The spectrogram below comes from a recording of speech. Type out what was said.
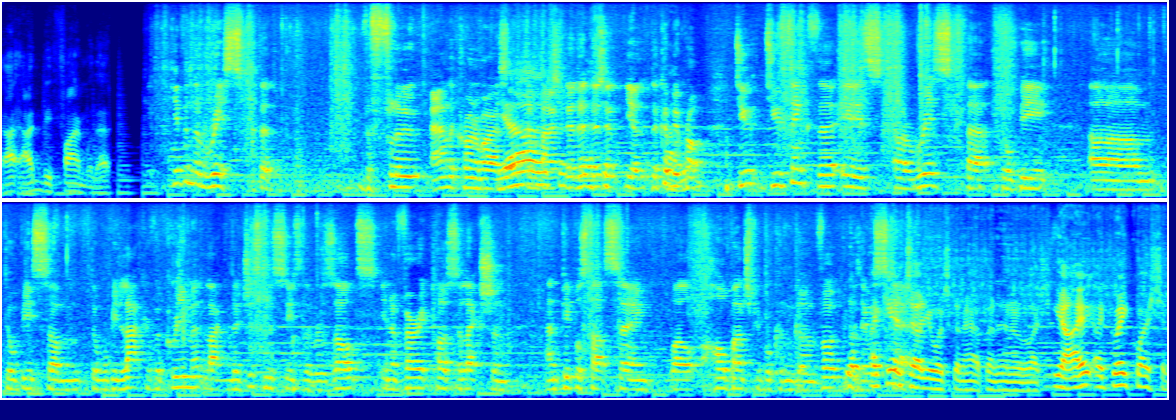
Wow. I, would be fine with that. Given the risk that the flu and the coronavirus yeah, come a, there, there, yeah, there could be a problem. Do you, do you think there is a risk that there'll be um, there will be some, there will be lack of agreement, lack of legitimacy to the results in a very close election, and people start saying, well, a whole bunch of people couldn't go and vote because Look, they were I scared. can't tell you what's going to happen in an election. Yeah, I, a great question.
